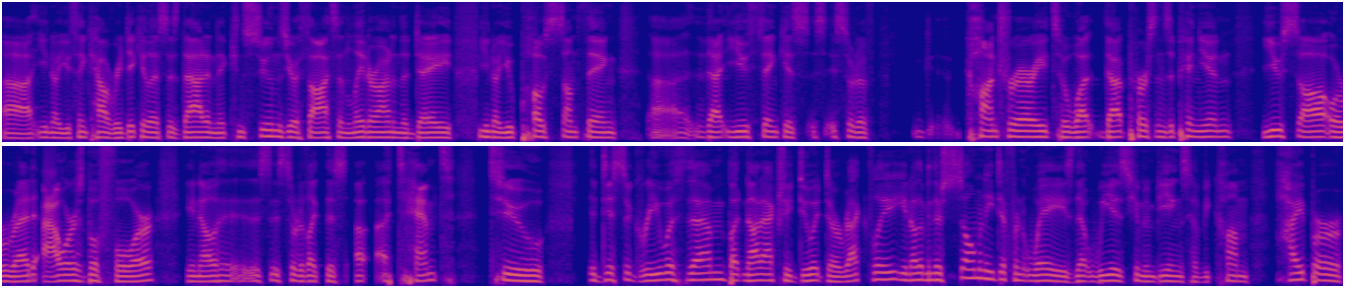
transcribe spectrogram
uh, you know you think how ridiculous is that? And it consumes your thoughts and later on in the day you know you post something uh, that you think think is, is, is sort of contrary to what that person's opinion you saw or read hours before you know this is sort of like this uh, attempt to disagree with them but not actually do it directly you know i mean? There's so many different ways that we as human beings have become hyper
